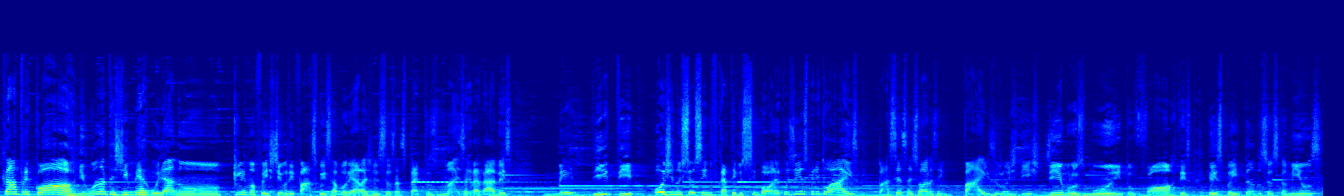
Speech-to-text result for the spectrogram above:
Capricórnio, antes de mergulhar no clima festivo de Páscoa e saboreá-las nos seus aspectos mais agradáveis, medite hoje nos seus significativos simbólicos e espirituais. Passe essas horas em paz, longe de estímulos muito fortes, respeitando seus caminhos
